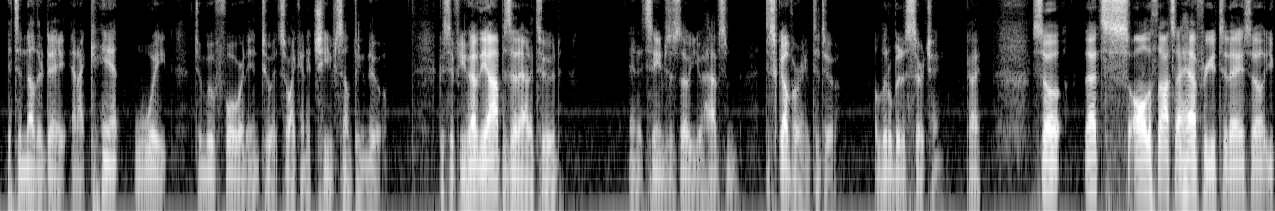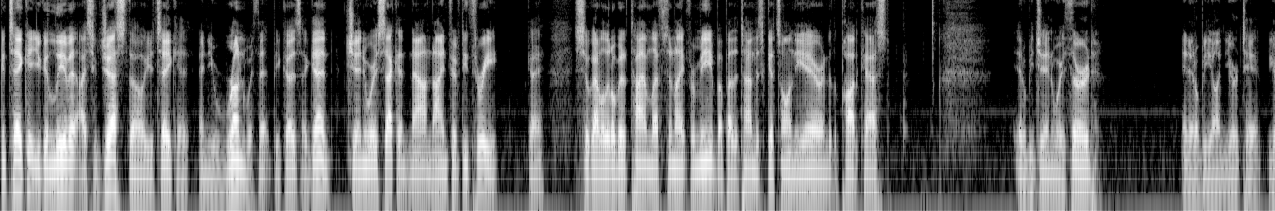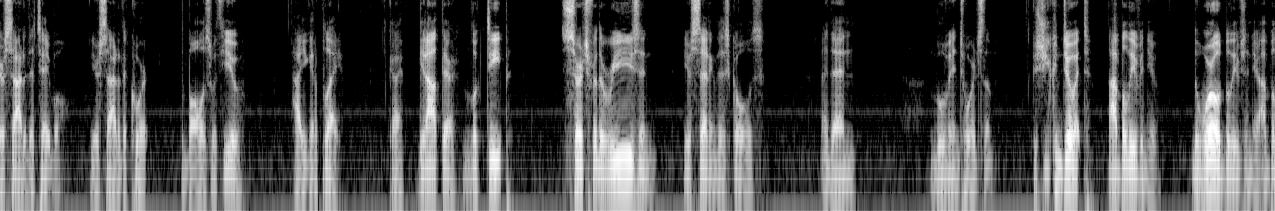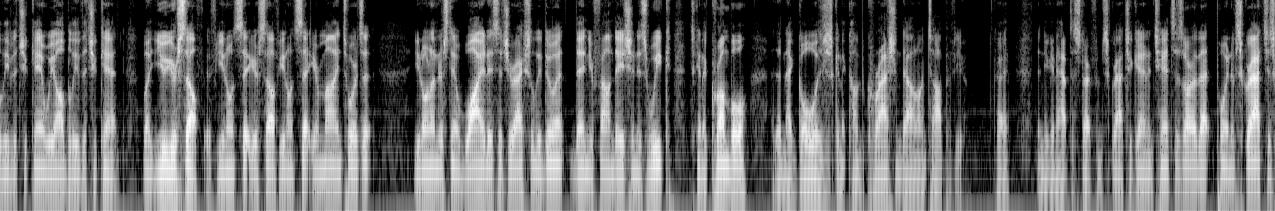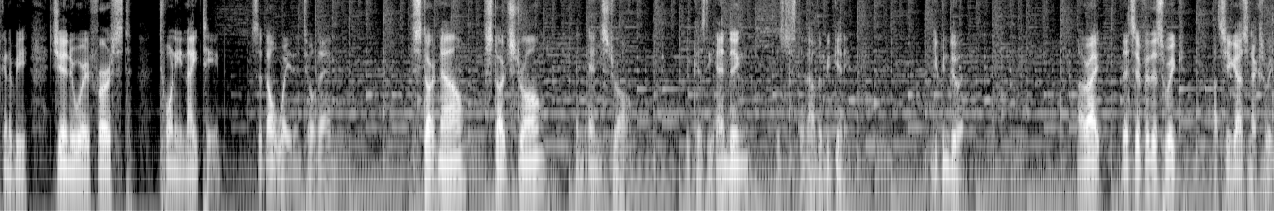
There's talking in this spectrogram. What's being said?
it's another day, and I can't wait to move forward into it so I can achieve something new? Because if you have the opposite attitude, and it seems as though you have some discovering to do, a little bit of searching, okay? So, that's all the thoughts I have for you today. So you can take it, you can leave it. I suggest though you take it and you run with it because again, January 2nd, now 9:53, okay? Still got a little bit of time left tonight for me, but by the time this gets on the air into the podcast, it'll be January 3rd and it'll be on your ta- your side of the table, your side of the court. The ball is with you. How you going to play? Okay? Get out there, look deep Search for the reason you're setting these goals and then move in towards them. Because you can do it. I believe in you. The world believes in you. I believe that you can. We all believe that you can. But you yourself, if you don't set yourself, you don't set your mind towards it, you don't understand why it is that you're actually doing it, then your foundation is weak. It's going to crumble. And then that goal is just going to come crashing down on top of you. Okay? then you're going to have to start from scratch again. And chances are that point of scratch is going to be January 1st, 2019. So don't wait until then. Start now, start strong, and end strong. Because the ending is just another beginning. You can do it. All right, that's it for this week. I'll see you guys next week.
